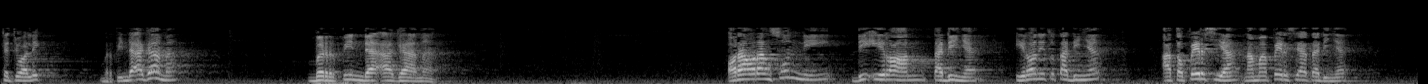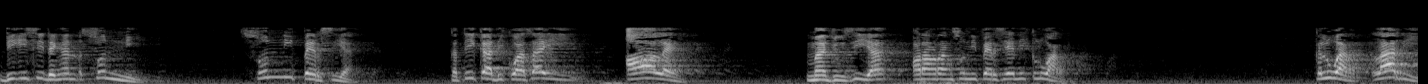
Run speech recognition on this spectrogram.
Kecuali berpindah agama. Berpindah agama. Orang-orang Sunni di Iran tadinya, Iran itu tadinya atau Persia, nama Persia tadinya, diisi dengan Sunni. Sunni Persia. Ketika dikuasai oleh Majuzia, orang-orang Sunni Persia ini keluar. Keluar, lari,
